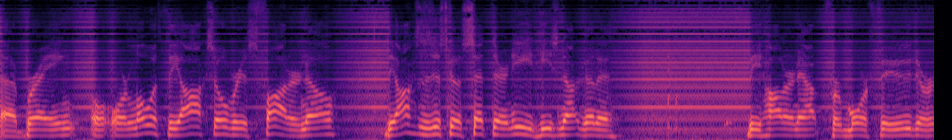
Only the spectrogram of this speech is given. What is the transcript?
uh, braying, or, or loweth the ox over his fodder. No, the ox is just going to sit there and eat. He's not going to be hollering out for more food or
